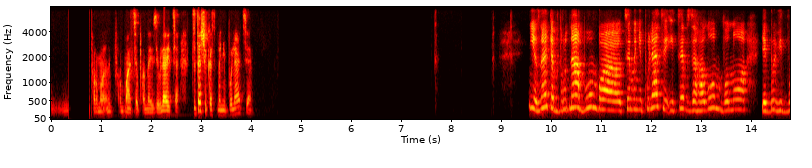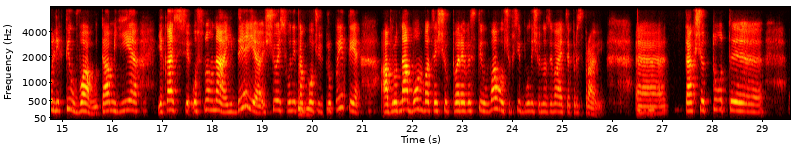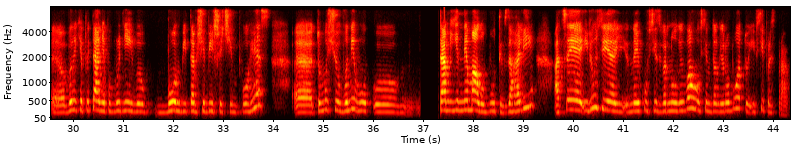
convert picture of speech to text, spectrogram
інформа- інформація про неї з'являється. Це теж якась маніпуляція. Ні, знаєте, брудна бомба це маніпуляція, і це взагалом воно якби відволікти увагу. Там є якась основна ідея, щось вони там хочуть зробити, а брудна бомба це щоб перевести увагу, щоб всі були, що називається, при справі. Е, так що тут е, е, велике питання по брудній бомбі там ще більше, ніж по ГЕС, е, тому що вони в- о, там її не мало бути взагалі, а це ілюзія, на яку всі звернули увагу, всім дали роботу і всі при справі.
